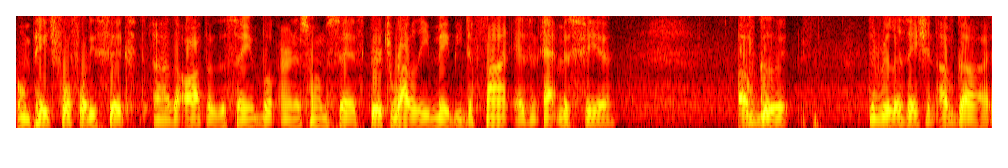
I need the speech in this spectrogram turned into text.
On page 446, uh, the author of the same book, Ernest Holmes, says spirituality may be defined as an atmosphere of good, the realization of God.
